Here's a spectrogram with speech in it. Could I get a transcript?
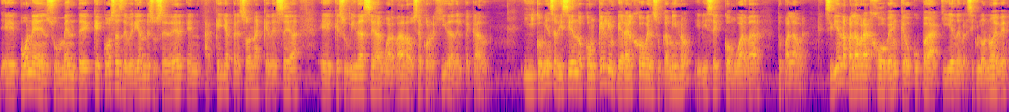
eh, pone en su mente qué cosas deberían de suceder en aquella persona que desea eh, que su vida sea guardada o sea corregida del pecado. Y comienza diciendo, ¿con qué limpiará el joven su camino? Y dice, con guardar tu palabra. Si bien la palabra joven que ocupa aquí en el versículo 9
